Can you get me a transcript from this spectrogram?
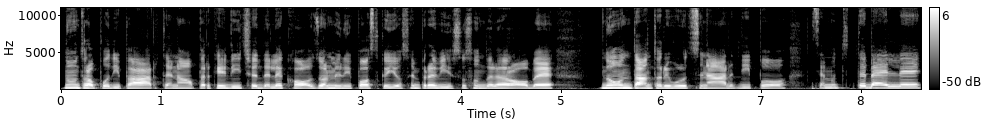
non troppo di parte, no? Perché dice delle cose, almeno i post che io ho sempre visto, sono delle robe non tanto rivoluzionarie, tipo siamo tutte belle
